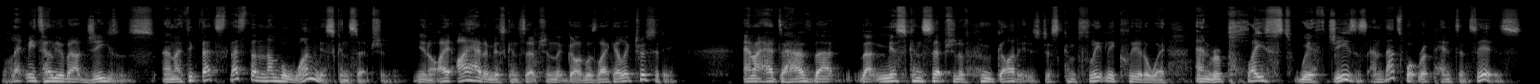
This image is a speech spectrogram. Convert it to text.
Let me tell you about Jesus. And I think that's, that's the number one misconception. You know, I, I had a misconception that God was like electricity. And I had to have that, that misconception of who God is just completely cleared away and replaced with Jesus. And that's what repentance is.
